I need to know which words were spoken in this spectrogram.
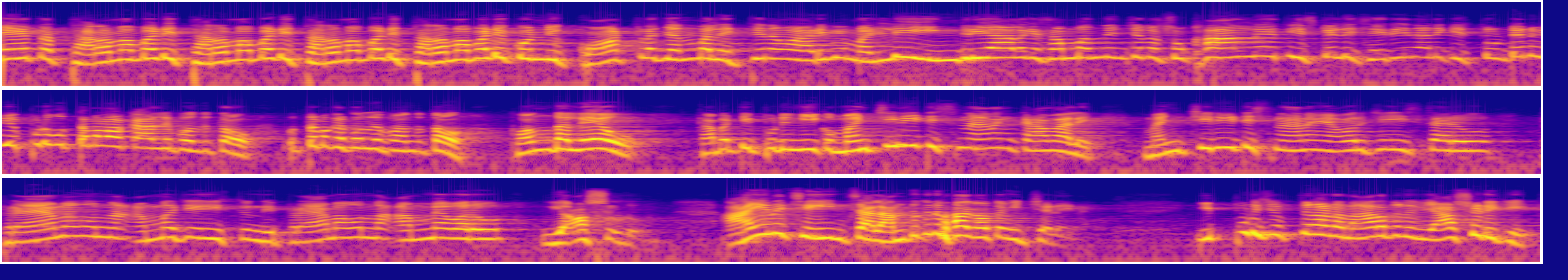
చేత తరమబడి తరమబడి తరమబడి తరమబడి కొన్ని కోట్ల జన్మలు ఎత్తిన వాడివి మళ్ళీ ఇంద్రియాలకి సంబంధించిన సుఖాలనే తీసుకెళ్ళి శరీరానికి ఇస్తుంటే నువ్వు ఎప్పుడు ఉత్తమ లోకాలని పొందుతావు ఉత్తమ గతుల్ని పొందుతావు. పొందలేవు. కాబట్టి ఇప్పుడు నీకు మంచినీటి స్నానం కావాలి. మంచినీటి స్నానం ఎవరు చేయిస్తారు? ప్రేమ ఉన్న అమ్మ చేయిస్తుంది. ప్రేమ ఉన్న అమ్మ ఎవరు వ్యాసుడు. ఆయన చేయించాలి. అందుకని భాగవతం ఇచ్చాడు ఆయన. ఇప్పుడు చెప్తున్నాడు నారదుడు వ్యాసుడికి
